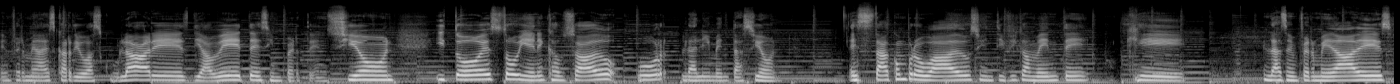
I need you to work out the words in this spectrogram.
enfermedades cardiovasculares, diabetes, hipertensión y todo esto viene causado por la alimentación. Está comprobado científicamente que las enfermedades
